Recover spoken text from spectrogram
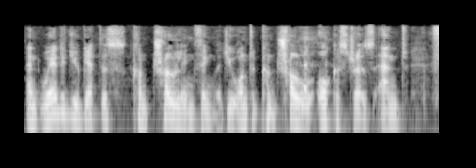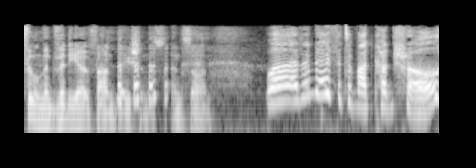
And where did you get this controlling thing that you want to control orchestras and film and video foundations and so on? Well, I don't know if it's about control.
